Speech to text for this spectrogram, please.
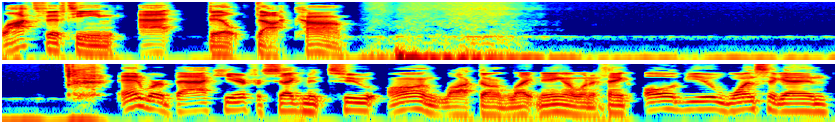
LOCKED15 at built.com. And we're back here for segment two on Locked On Lightning. I want to thank all of you once again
